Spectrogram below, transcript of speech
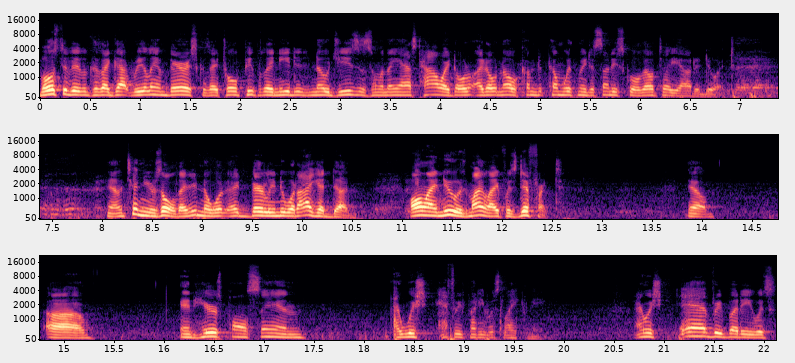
Most of it because I got really embarrassed because I told people they needed to know Jesus, and when they asked how, I don't, I don't know. Come, to, come with me to Sunday school. They'll tell you how to do it. Know, I'm 10 years old. I didn't know what. I barely knew what I had done. All I knew is my life was different. You know, uh, and here's Paul saying, "I wish everybody was like me. I wish everybody was."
